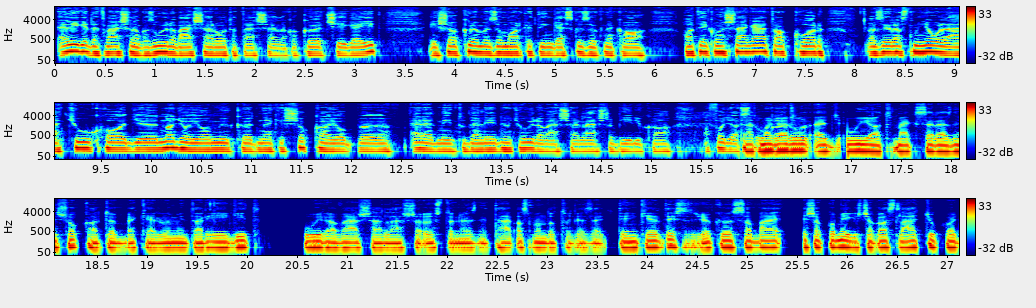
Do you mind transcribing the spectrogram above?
elégedett vásárlónak az újravásároltatásának a költségeit, és a különböző marketing eszközöknek a hatékonyságát, akkor azért azt mi jól látjuk, hogy nagyon jól működnek, és sokkal jobb eredményt tud elérni, hogyha újravásárlásra bírjuk a, a fogyasztókat. Tehát magyarul egy újat megszerezni sokkal többe kerül, mint a régit, újra vásárlásra ösztönözni. Tehát azt mondod, hogy ez egy ténykérdés, ez egy ökölszabály, és akkor mégiscsak azt látjuk, hogy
